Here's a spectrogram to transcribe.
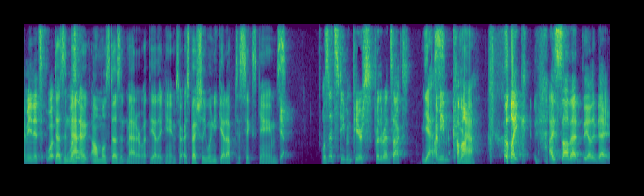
I mean, it's what Doesn't matter. it- Almost doesn't matter what the other games are, especially when you get up to six games. Yeah. Wasn't it Stephen Pearce for the Red Sox? Yes. I mean, come yeah. on. like, I saw that the other day.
